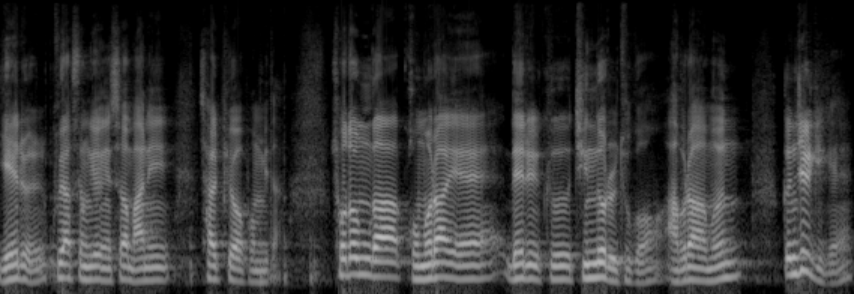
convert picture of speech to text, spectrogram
예를 구약 성경에서 많이 살펴봅니다. 소돔과 고모라에 내릴 그 진노를 두고 아브라함은 끈질기게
